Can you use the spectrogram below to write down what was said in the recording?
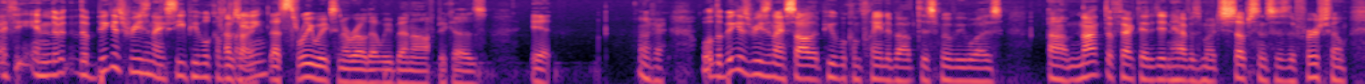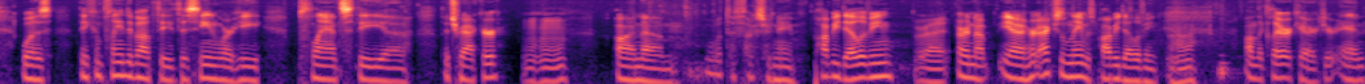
I think and the, the biggest reason I see people I'm sorry. complaining That's three weeks in a row that we've been off because It. Okay. Well, the biggest reason I saw that people complained about this movie was um, not the fact that it didn't have as much substance as the first film, was they complained about the the scene where he plants the uh, the tracker Mm-hmm. on um, what the fuck's her name, Poppy Delevingne, Right. or not? Yeah, her actual name is Poppy Delevingne Uh huh. on the Clara character, and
